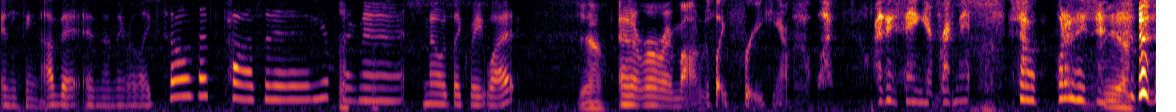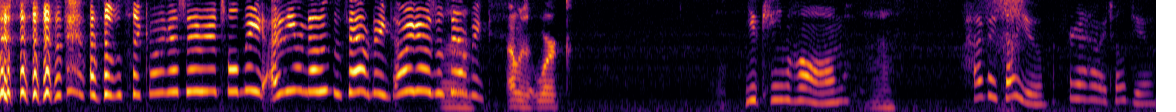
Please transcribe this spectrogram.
anything of it. And then they were like, So that's positive. You're pregnant. and I was like, Wait, what? Yeah. And I remember my mom just like freaking out. What? Are they saying you're pregnant? So what are they saying? Yeah. and I was like, oh my gosh, they even told me. I didn't even know this was happening. Oh my gosh, what's Uh, happening? I was at work. You came home. Mm, How did I tell you? I forgot how I told you.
